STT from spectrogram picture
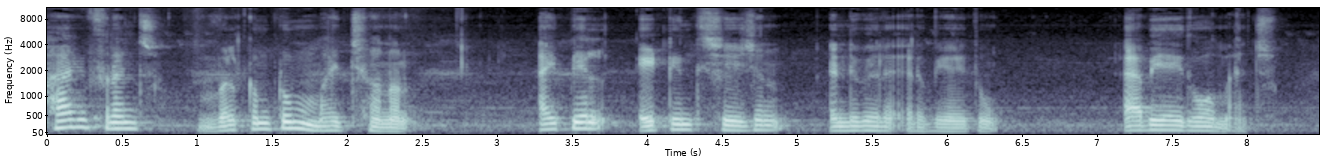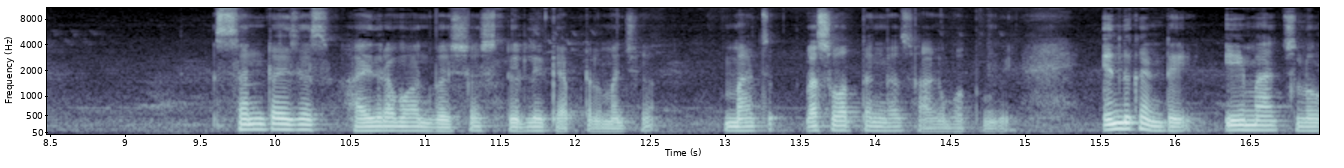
Hi friends welcome to my channel. IPL eighteenth season రెండు వేల ఇరవై ఐదు యాభై ఐదవ match Sunrisers Hyderabad versus Delhi capital మధ్య మ్యాచ్ రసవత్తంగా సాగబోతుంది. ఎందుకంటే ఈ మ్యాచ్లో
